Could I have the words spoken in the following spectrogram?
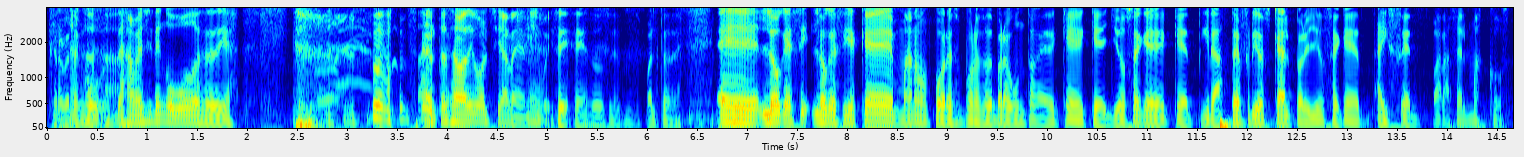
Creo que tengo. Déjame ver si tengo bodo ese día. Gente se va a divorciar anyway. Sí, sí, eso sí, es parte de. Eh, lo que sí, lo que sí es que, mano, por eso, por eso te pregunto, que, que, que yo sé que, que tiraste Frío Scar, pero yo sé que hay sed para hacer más cosas.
